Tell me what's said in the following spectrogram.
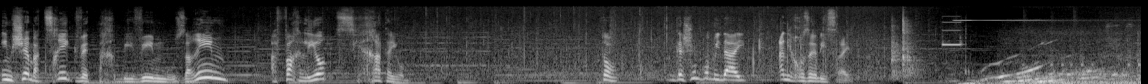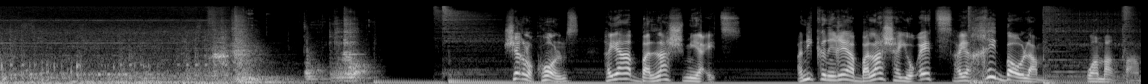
עם שם מצחיק ותחביבים מוזרים, הפך להיות שיחת היום. טוב, גשום פה מדי, אני חוזר לישראל. שרלוק הולמס היה בלש מייעץ. אני כנראה הבלש היועץ היחיד בעולם, הוא אמר פעם.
